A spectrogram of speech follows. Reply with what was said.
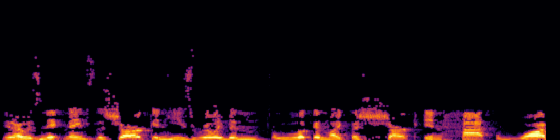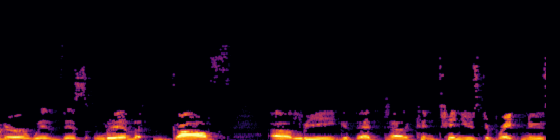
you know, his nickname's the Shark, and he's really been looking like the shark in hot water with this LIV Golf uh, league that uh, continues to break news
